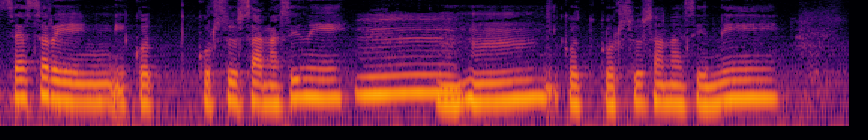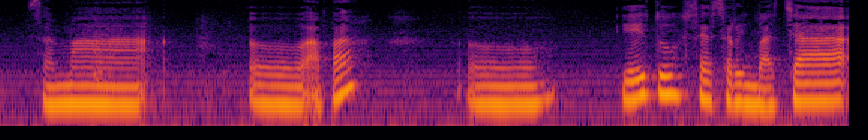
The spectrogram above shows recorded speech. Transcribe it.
saya sering ikut kursus sana sini. Hmm. Mhm, ikut kursus sana sini sama eh, apa? Eh, yaitu saya sering baca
